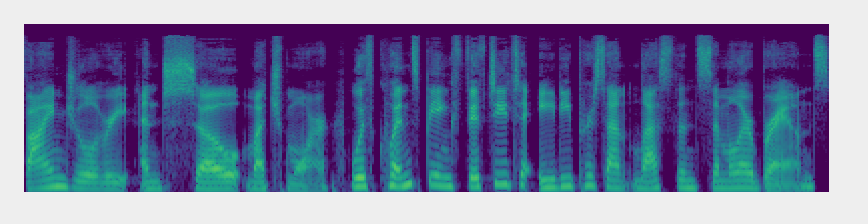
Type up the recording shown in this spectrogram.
fine jewelry, and so much more. With Quince being 50 to 80% less than similar brands.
